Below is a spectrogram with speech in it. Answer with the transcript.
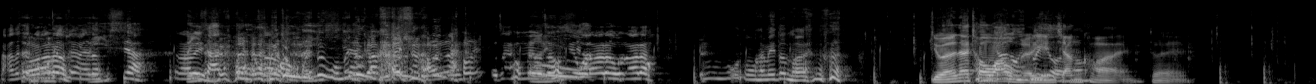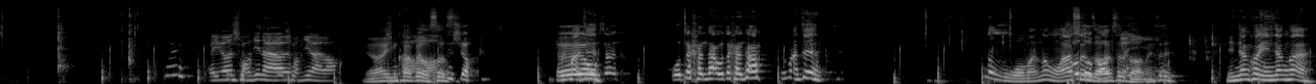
打那个掉下来的一。下，哪里？等一下，我没动，我没对，刚开始了，我在后面，我在后面，我来了，我来了。我怎么还没盾牌？有人在偷挖我们的岩浆块，对，哎，有人闯进来了，闯进来了！然后已经快被我射死。了，哎呦，我在我在砍他，我在砍他，有马健，弄我嘛，弄我啊！顺走啊，顺走，没事。岩浆块，岩浆块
